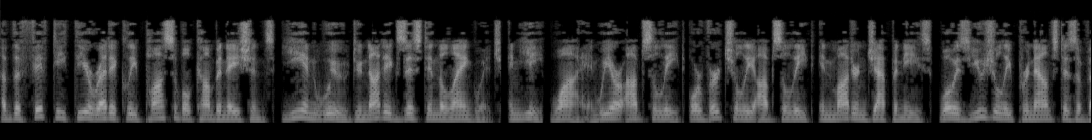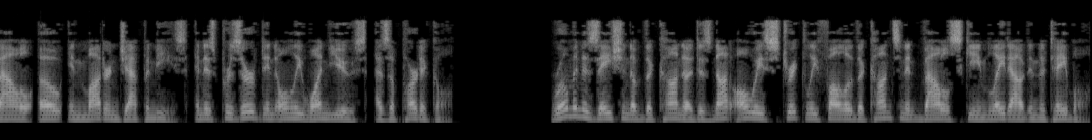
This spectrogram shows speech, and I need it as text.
Of the 50 theoretically possible combinations, yi and wu do not exist in the language, and yi, y and we are obsolete or virtually obsolete in modern Japanese. Wo is usually pronounced as a vowel o in modern Japanese, and is preserved in only one use, as a particle. Romanization of the kana does not always strictly follow the consonant-vowel scheme laid out in the table.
